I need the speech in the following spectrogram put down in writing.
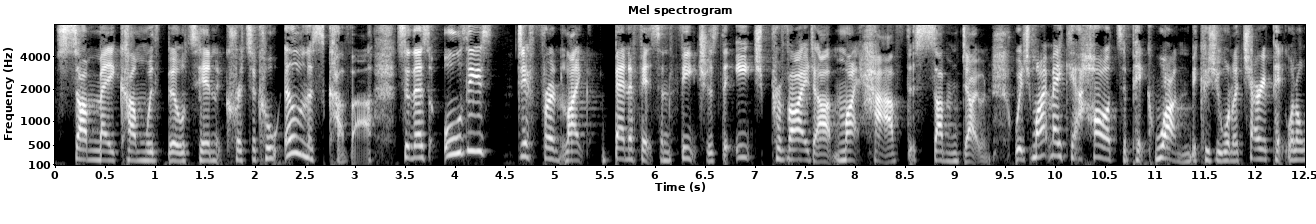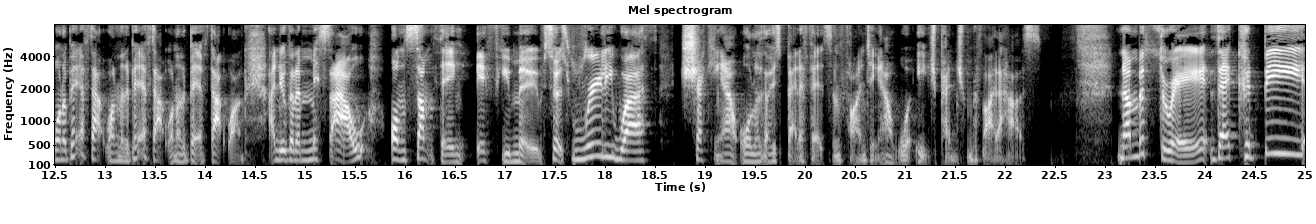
Some may come with built in critical illness cover. So there's all these different like benefits and features that each provider might have that some don't, which might make it hard to pick one because you want to cherry pick, well, I want a bit of that one and a bit of that one and a bit of that one. And you're going to miss out on something if you move. So it's really worth checking out all of those benefits and finding out what each pension provider has. Number three, there could be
